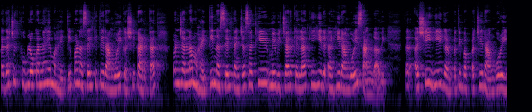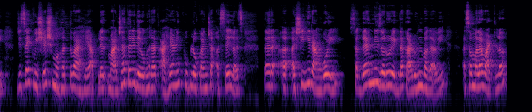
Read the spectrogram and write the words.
कदाचित खूप लोकांना हे माहिती पण असेल की ती रांगोळी कशी काढतात पण ज्यांना माहिती नसेल त्यांच्यासाठी मी विचार केला की ही ही रांगोळी सांगावी. तर अशी ही गणपती बाप्पाची रांगोळी जिचं एक विशेष महत्त्व आहे आपल्या माझ्या तरी देवघरात आहे आणि खूप लोकांच्या असेलच तर अशी ही रांगोळी सगळ्यांनी जरूर एकदा काढून बघावी. असं मला वाटलं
